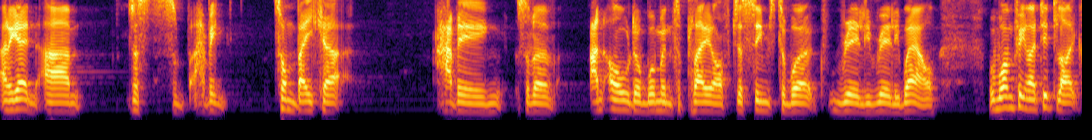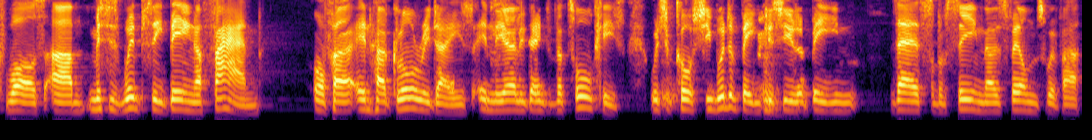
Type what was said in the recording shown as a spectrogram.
and again, um, just sort of having Tom Baker having sort of an older woman to play off just seems to work really, really well. But one thing I did like was um, Mrs. Wibbsey being a fan of her in her glory days, in the early days of the talkies, which of course she would have been because she'd have been there sort of seeing those films with her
